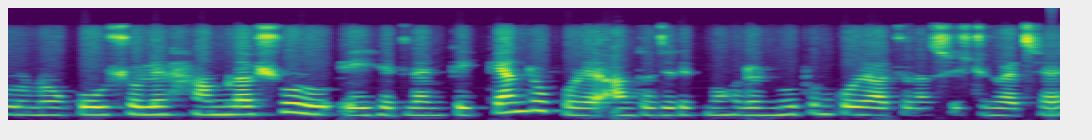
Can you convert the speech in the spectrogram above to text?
পুরনো কৌশলে হামলা শুরু, এই হেডলাইনকে কেন্দ্র করে আন্তর্জাতিক মহলে নতুন করে আলোচনা সৃষ্টি হয়েছে।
